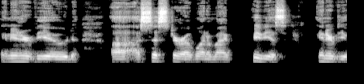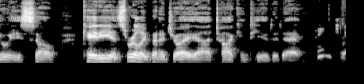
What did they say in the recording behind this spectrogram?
and interviewed uh, a sister of one of my previous interviewees. So, Katie, it's really been a joy uh, talking to you today. Thank you.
